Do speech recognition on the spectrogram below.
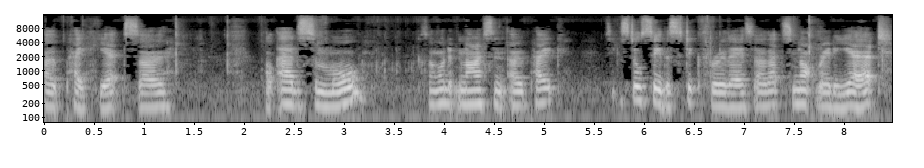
opaque yet, so I'll add some more because I want it nice and opaque. So you can still see the stick through there, so that's not ready yet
